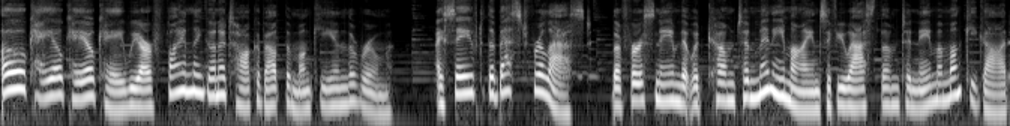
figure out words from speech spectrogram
Okay, okay, okay, we are finally going to talk about the monkey in the room. I saved the best for last, the first name that would come to many minds if you asked them to name a monkey god,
